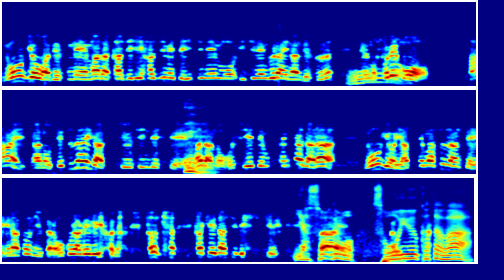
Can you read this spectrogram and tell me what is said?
農業はですね、まだかじり始めて1年も、1年ぐらいなんです。おでもそれも、はい、あの手伝いが中心でして、ええ。まだあの教えてもらいながら、農業やってますなんて偉そうに言ったら怒られるような、そんな駆け出しでして、いやそう、はい。でもそういう方は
